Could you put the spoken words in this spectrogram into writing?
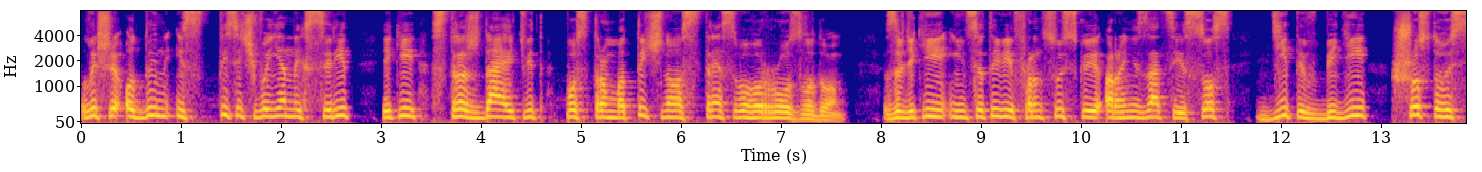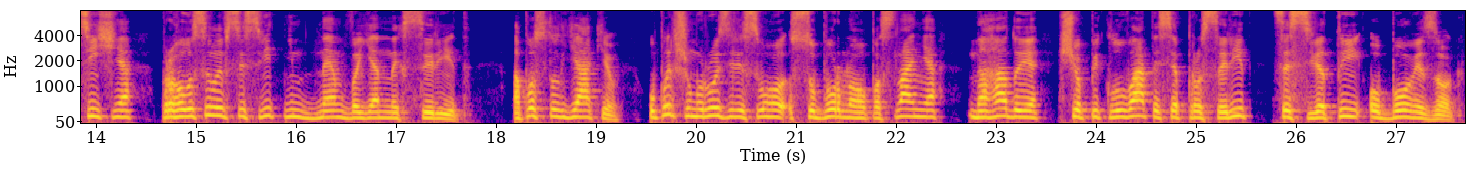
лише один із тисяч воєнних сиріт, які страждають від посттравматичного стресового розладу. Завдяки ініціативі французької організації СОС Діти в біді 6 січня проголосили Всесвітнім днем воєнних сиріт. Апостол Яків у першому розділі свого соборного послання нагадує, що піклуватися про сиріт це святий обов'язок.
